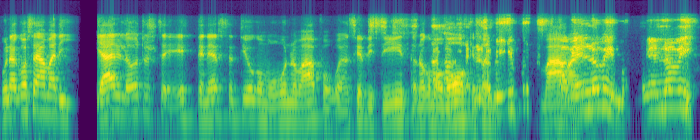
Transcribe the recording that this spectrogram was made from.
una cosa es amarillar y lo otro es, es tener sentido común nomás, pues, weón, si es distinto, no como vos, que es lo son mismo, más también es lo mismo, es lo mismo.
